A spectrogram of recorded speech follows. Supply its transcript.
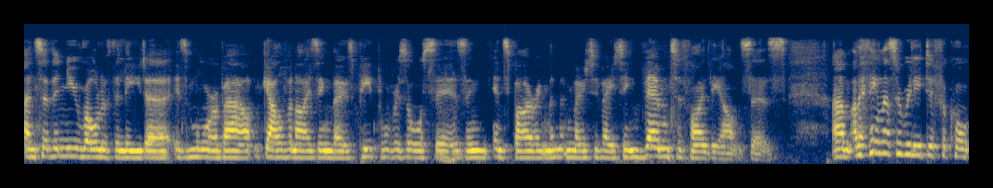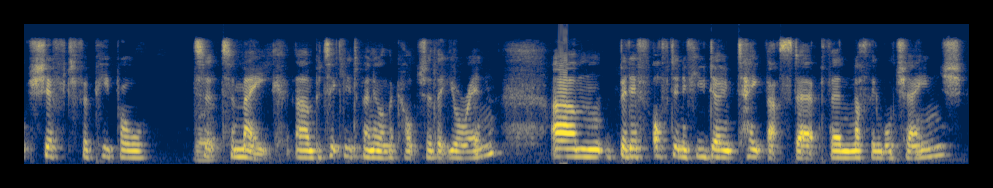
And so the new role of the leader is more about galvanizing those people resources and inspiring them and motivating them to find the answers. Um, and I think that's a really difficult shift for people to, right. to make, um, particularly depending on the culture that you're in. Um, but if often if you don't take that step, then nothing will change.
